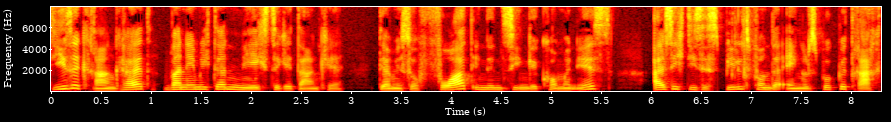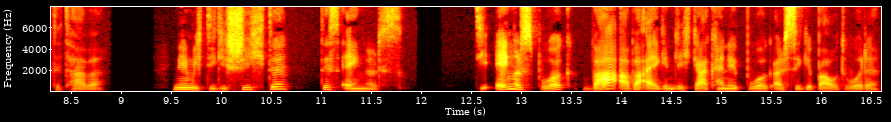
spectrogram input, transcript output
Diese Krankheit war nämlich der nächste Gedanke, der mir sofort in den Sinn gekommen ist, als ich dieses Bild von der Engelsburg betrachtet habe, nämlich die Geschichte des Engels. Die Engelsburg war aber eigentlich gar keine Burg, als sie gebaut wurde,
